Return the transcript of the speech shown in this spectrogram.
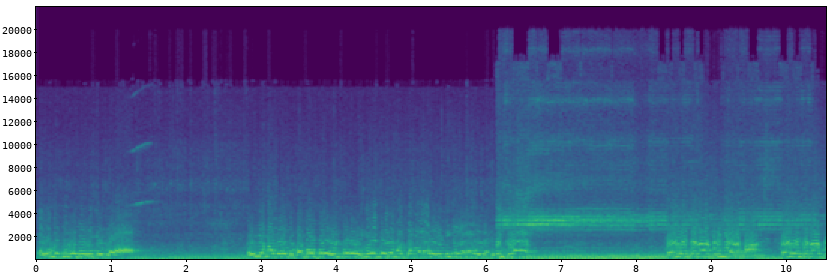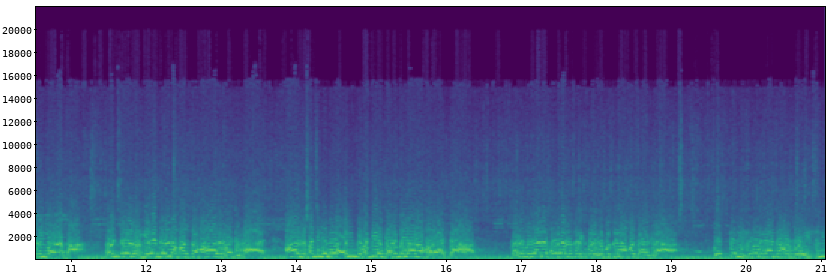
நடைபெற்றுக் கொண்டிருக்கின்றார் பெரிய மாநில பந்தயத்தில் ஒன்று இரண்டு மொத்தம் ஆறு வண்டிகள் ஆறு வண்டிகள் சர்வேசனா பிரிங்கானப்பா சர்வேசனா ஒன்றில் இரண்டில் மொத்தம் ஆறு வண்டிகள். ஆறு வண்டிகளில் ஐந்து வண்டிகள் கடுமையான போராட்டம். கடுமையான போராட்டத்திற்கு பிறகு முதலாவதாக கொத்தரி போய் ஸ்ரீ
